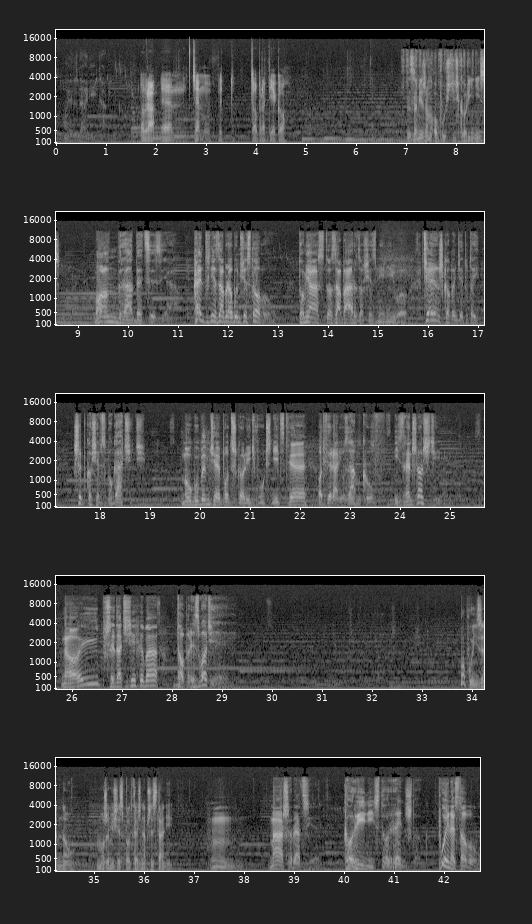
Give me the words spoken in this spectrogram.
Dobra, em, czemu wy tu... Dobra, Diego. Zamierzam opuścić Korinis. Mądra decyzja. Chętnie zabrałbym się z tobą. To miasto za bardzo się zmieniło. Ciężko będzie tutaj szybko się wzbogacić. Mógłbym cię podszkolić w łucznictwie, otwieraniu zamków i zręczności. No i przyda ci się chyba dobry złodziej. Popłyń ze mną. Możemy się spotkać na przystani. Hmm, masz rację. Korinis to rynsztok. Płynę z tobą.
